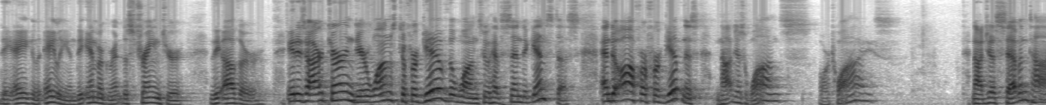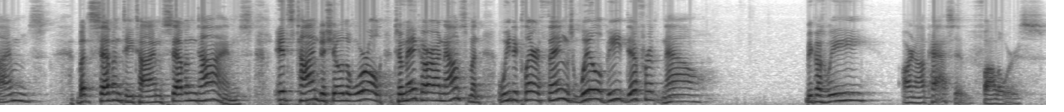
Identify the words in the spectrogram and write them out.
the alien, the immigrant, the stranger, the other. It is our turn, dear ones, to forgive the ones who have sinned against us and to offer forgiveness, not just once or twice, not just seven times, but 70 times, seven times. It's time to show the world, to make our announcement. We declare things will be different now because we are not passive followers.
